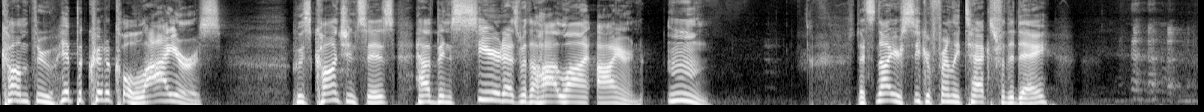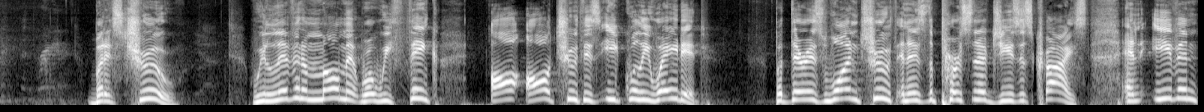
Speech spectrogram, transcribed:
come through hypocritical liars whose consciences have been seared as with a hot iron. Mm. That's not your seeker friendly text for the day. But it's true. We live in a moment where we think all, all truth is equally weighted. But there is one truth, and it is the person of Jesus Christ. And even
